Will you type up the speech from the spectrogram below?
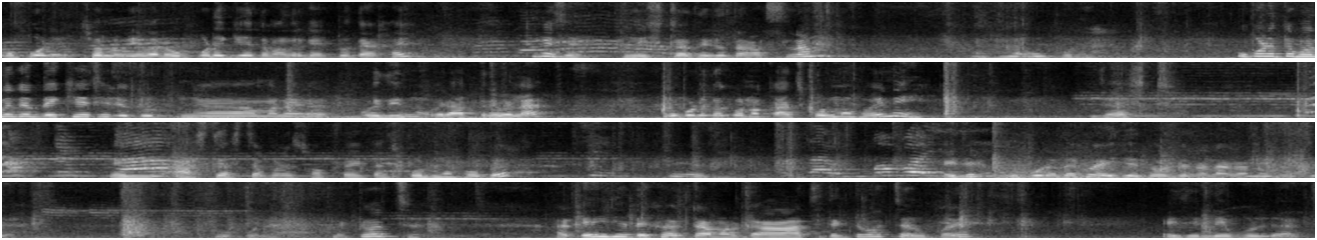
উপরে। চলো, এবার উপরে গিয়ে তোমাদেরকে একটু দেখাই। ঠিক আছে? নিচটা থেকে তো আসলাম। হ্যাঁ উপরে। উপরে তোমাদেরকে দেখিয়েছি যে দু- মানে ওই দিন, ওই রাত্রেবেলা। উপরে তো কোনো কাজকর্ম হয়নি। জাস্ট আস্তে আস্তে করে সবটাই কাজকর্ম হবে। ঠিক আছে? এই যে উপরে দেখো এই যে দরজাটা লাগানো হয়েছে। উপরে দেখতে পাচ্ছ? আর এই যে দেখো একটা আমার গাছ দেখতে পাচ্ছ উপরে? এই যে লেবুর গাছ।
